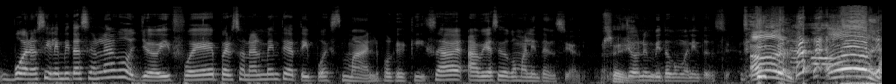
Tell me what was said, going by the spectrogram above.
Bueno, si la invitación la hago yo y fue personalmente a ti, pues mal, porque quizá había sido con mala intención. Sí. Yo no invito con mala intención. ¡Ay! ¡Ay!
